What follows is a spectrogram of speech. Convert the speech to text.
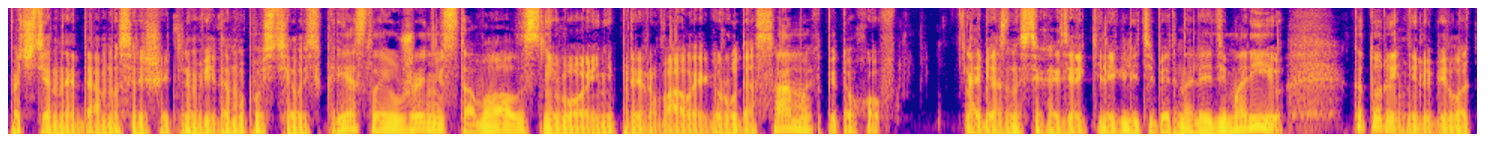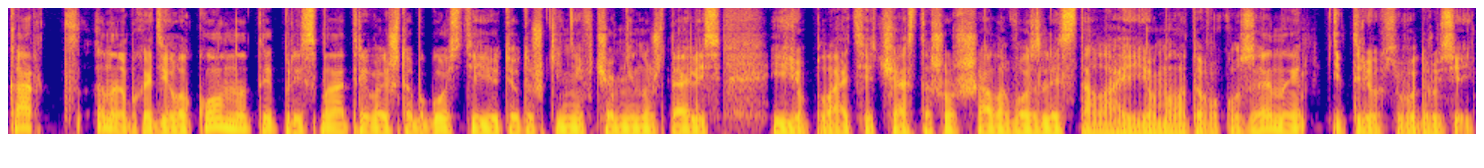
Почтенная дама с решительным видом опустилась в кресло и уже не вставала с него и не прерывала игру до самых петухов. Обязанности хозяйки легли теперь на леди Марию, которая не любила карт. Она обходила комнаты, присматривая, чтобы гости ее тетушки ни в чем не нуждались. Ее платье часто шуршало возле стола ее молодого кузена и трех его друзей.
